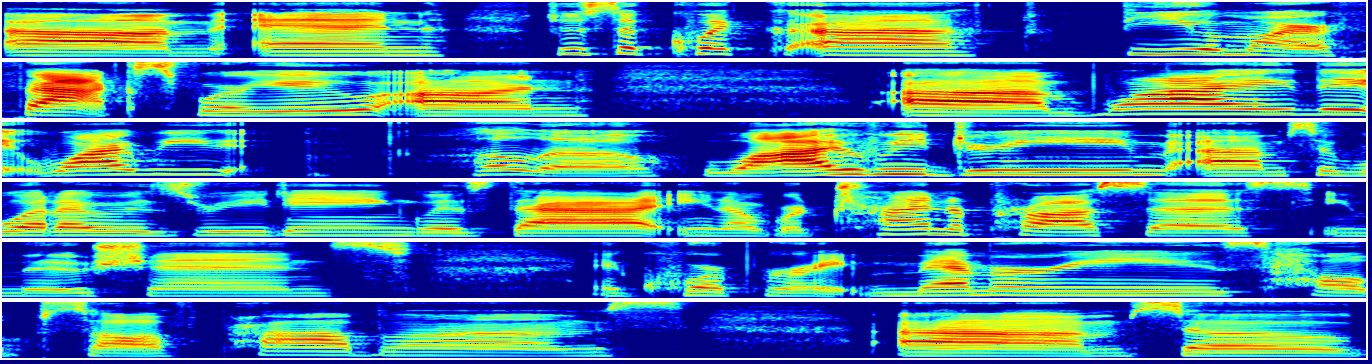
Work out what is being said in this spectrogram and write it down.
um and just a quick uh few more facts for you on um why they why we hello, why we dream. Um, so, what I was reading was that, you know, we're trying to process emotions, incorporate memories, help solve problems. Um, so,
